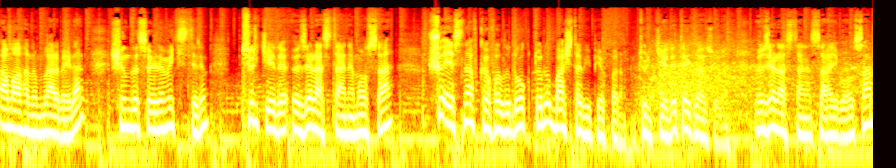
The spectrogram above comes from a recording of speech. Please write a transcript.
ama hanımlar beyler şunu da söylemek isterim. Türkiye'de özel hastanem olsa şu esnaf kafalı doktoru baş tabip yaparım. Türkiye'de tekrar söylüyorum özel hastane sahibi olsam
